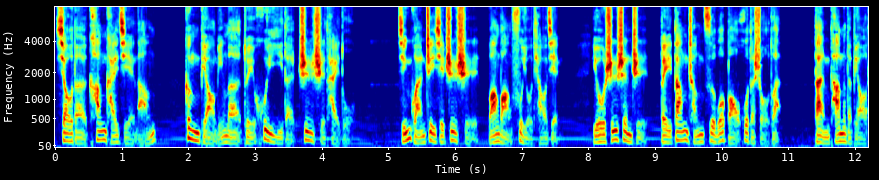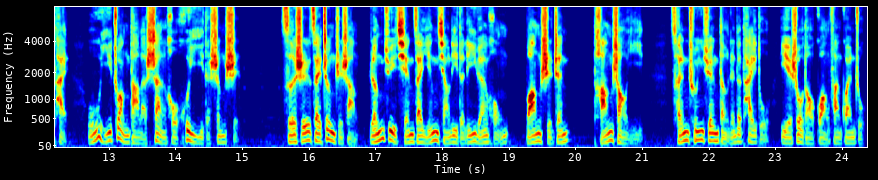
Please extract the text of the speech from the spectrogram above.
萧的慷慨解囊，更表明了对会议的支持态度。尽管这些支持往往附有条件，有时甚至被当成自我保护的手段，但他们的表态无疑壮大了善后会议的声势。此时，在政治上仍具潜在影响力的黎元洪、王世贞、唐绍仪、岑春轩等人的态度也受到广泛关注。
